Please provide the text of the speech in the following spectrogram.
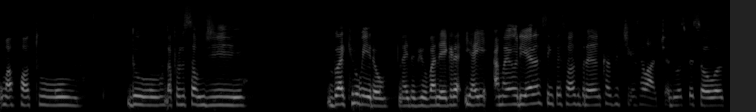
uma foto do, da produção de Black Widow, né, da Viúva Negra, e aí a maioria era, assim, pessoas brancas e tinha, sei lá, tinha duas pessoas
